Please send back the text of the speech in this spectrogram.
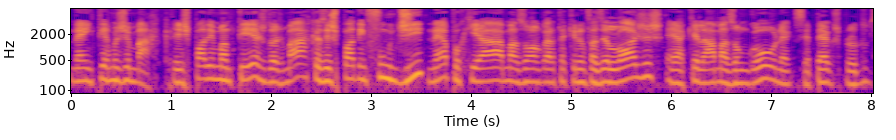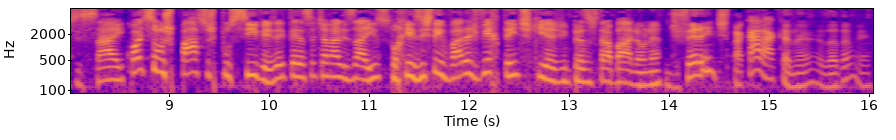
né, em termos de marca? Eles podem manter as duas marcas, eles podem fundir, né? Porque a Amazon agora tá querendo fazer lojas, é aquele Amazon Go, né? Que você pega os produtos e sai quais são os passos possíveis? É interessante analisar isso, porque existem várias vertentes que as empresas trabalham, né? Diferentes pra caraca, né? Exatamente.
